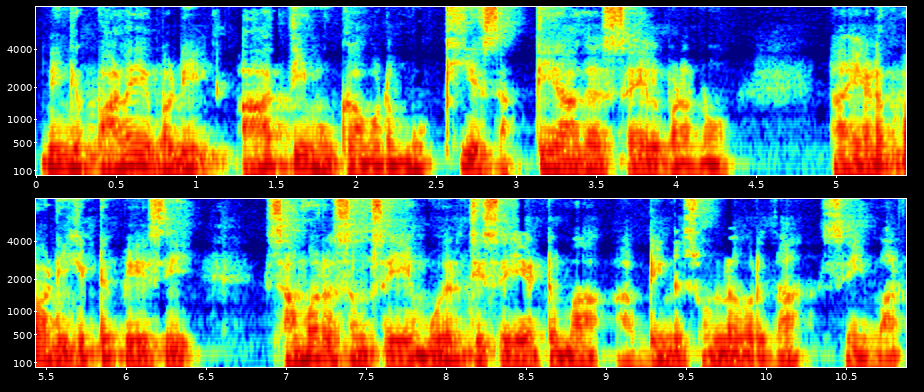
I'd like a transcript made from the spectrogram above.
நீங்கள் பழையபடி அதிமுகவோட முக்கிய சக்தியாக செயல்படணும். நான் எடப்பாடி கிட்ட பேசி சமரசம் செய்ய முயற்சி செய்யட்டுமா அப்படின்னு சொன்னவர் தான் சீமான்.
